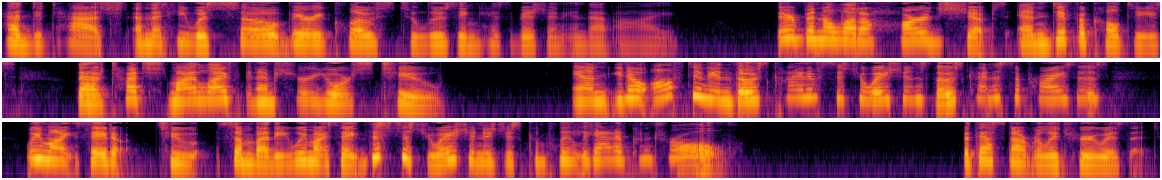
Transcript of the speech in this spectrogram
had detached and that he was so very close to losing his vision in that eye there have been a lot of hardships and difficulties that have touched my life, and I'm sure yours too. And, you know, often in those kind of situations, those kind of surprises, we might say to, to somebody, we might say, this situation is just completely out of control. But that's not really true, is it?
